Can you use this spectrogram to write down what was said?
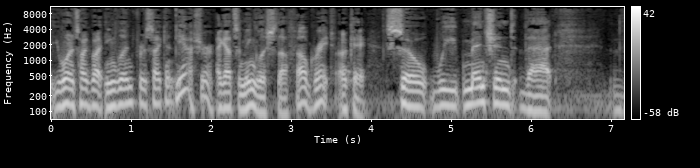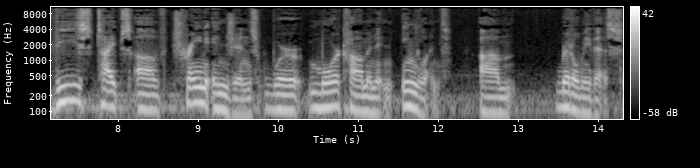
You want to talk about England for a second? Yeah, sure. I got some English stuff. Oh, great. Okay. So we mentioned that these types of train engines were more common in England. Um, riddle me this.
